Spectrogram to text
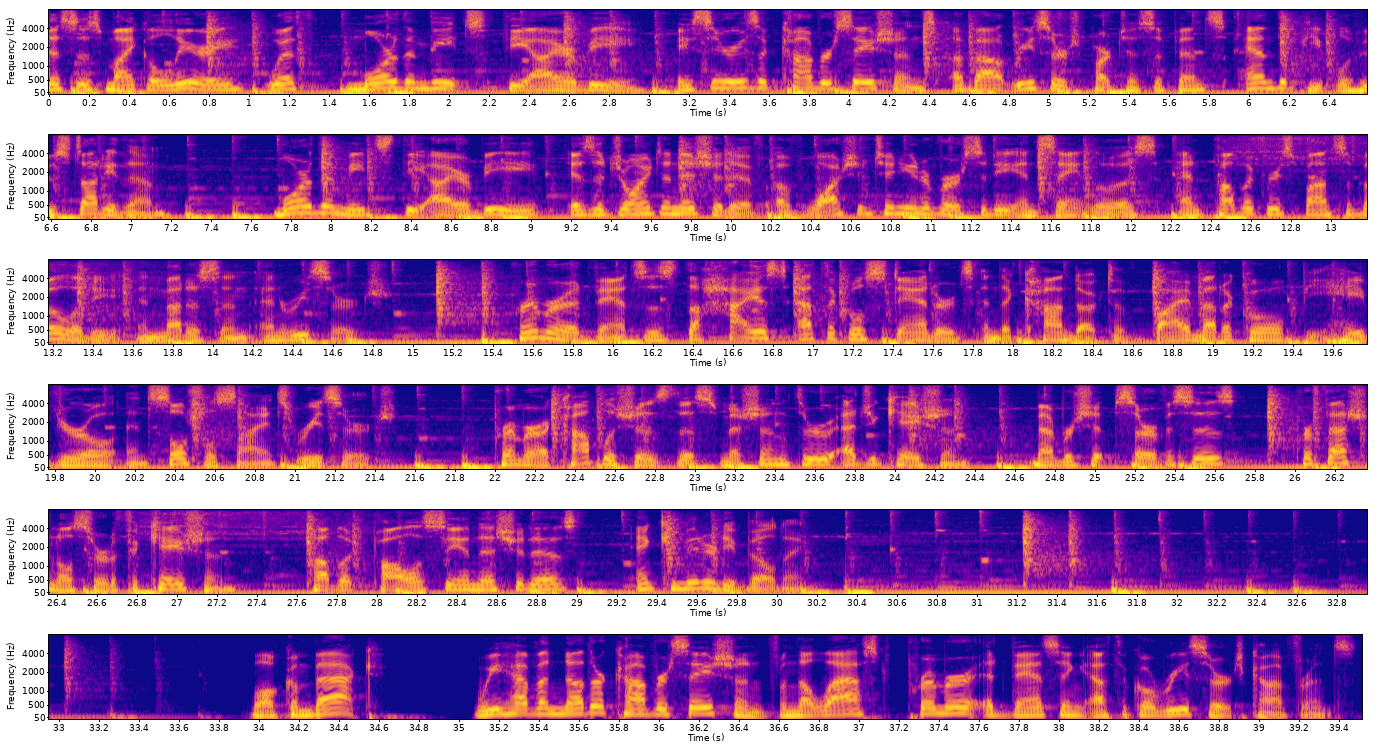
This is Michael Leary with More Than Meets the IRB, a series of conversations about research participants and the people who study them. More Than Meets the IRB is a joint initiative of Washington University in St. Louis and Public Responsibility in Medicine and Research. PRIM&R advances the highest ethical standards in the conduct of biomedical, behavioral, and social science research. PRIM&R accomplishes this mission through education, membership services, professional certification, public policy initiatives, and community building. Welcome back. We have another conversation from the last PRIM&R Advancing Ethical Research Conference.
